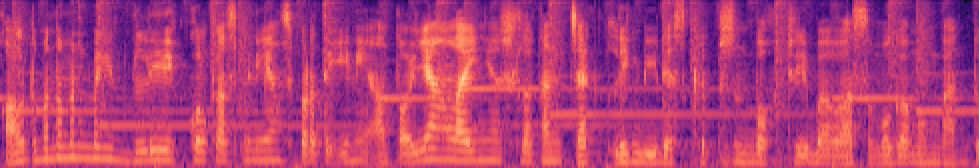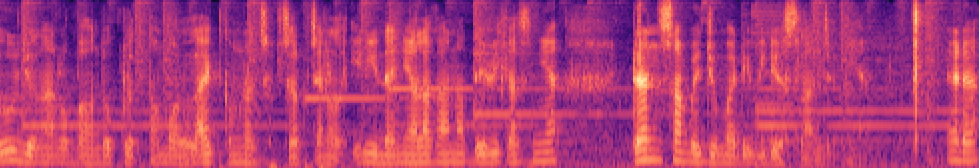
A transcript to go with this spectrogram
kalau teman-teman pengen beli kulkas mini yang seperti ini atau yang lainnya silahkan cek link di description box di bawah. Semoga membantu. Jangan lupa untuk klik tombol like kemudian subscribe channel ini dan nyalakan notifikasinya. Dan sampai jumpa di video selanjutnya. Dadah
